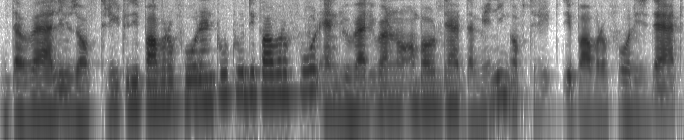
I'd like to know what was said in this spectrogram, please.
the values of 3 to the power of 4 and 2 to the power of 4 and you very well know about that. The meaning of 3 to the power of 4 is that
